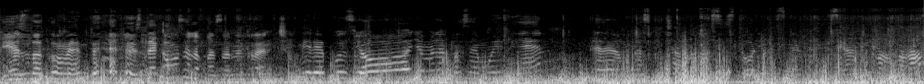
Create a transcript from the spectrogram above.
Y el documento. ¿Usted cómo se la pasó en el rancho? Mire, pues yo, yo me la pasé muy bien eh, escuchando las historias que me decía mi mamá,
